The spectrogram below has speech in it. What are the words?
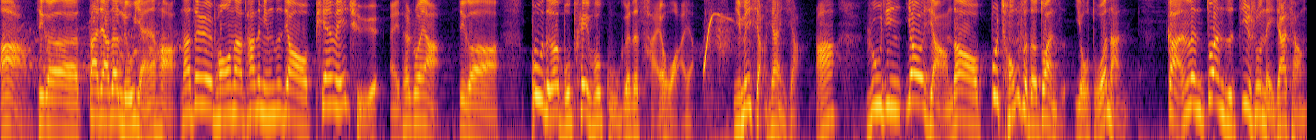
啊，这个大家的留言哈。那这位朋友呢，他的名字叫片尾曲，哎，他说呀，这个不得不佩服谷歌的才华呀。你们想象一下啊，如今要想到不重复的段子有多难？敢问段子技术哪家强？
